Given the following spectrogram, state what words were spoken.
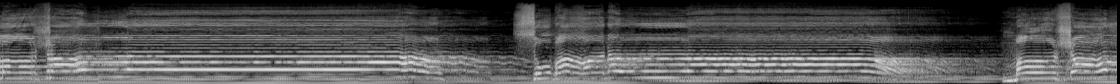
माशाअल्लाह सुभान अल्लाह माशाअल्लाह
